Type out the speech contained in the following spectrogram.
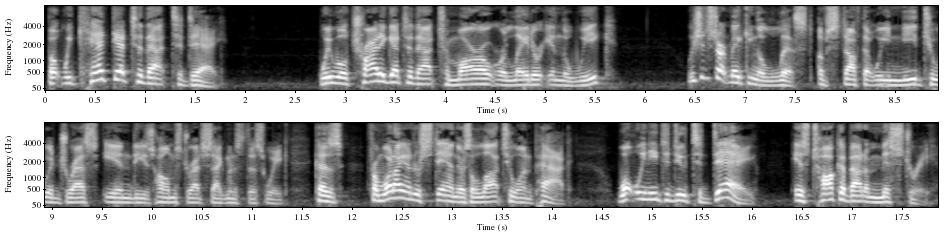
but we can't get to that today. We will try to get to that tomorrow or later in the week. We should start making a list of stuff that we need to address in these home stretch segments this week. Because from what I understand, there's a lot to unpack. What we need to do today is talk about a mystery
